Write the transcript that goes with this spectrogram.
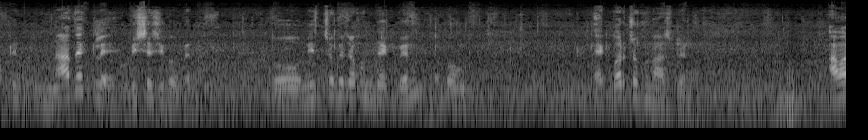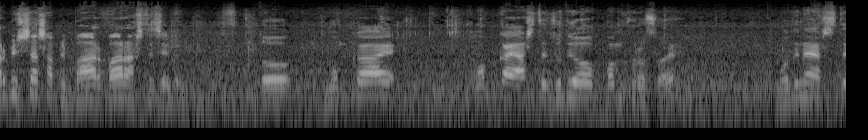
আপনি না দেখলে বিশ্বাসই করবেন তো নিশ্চয়কে যখন দেখবেন এবং একবার যখন আসবেন আমার বিশ্বাস আপনি বারবার আসতে চাইবেন। তো মক্কায় মক্কায় আসতে যদিও কম খরচ হয়, মদিনায় আসতে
